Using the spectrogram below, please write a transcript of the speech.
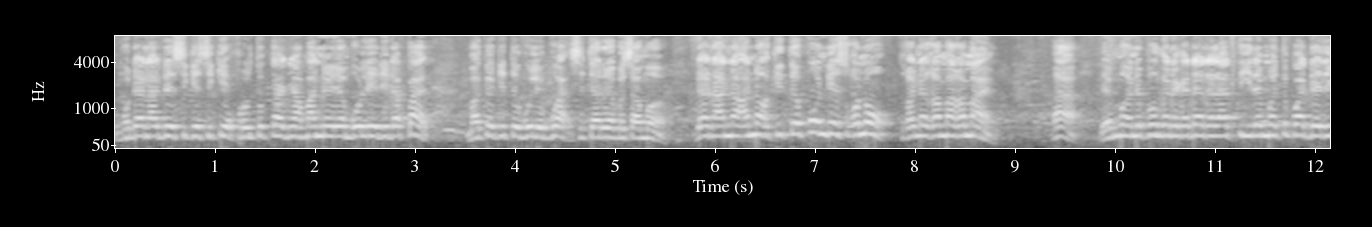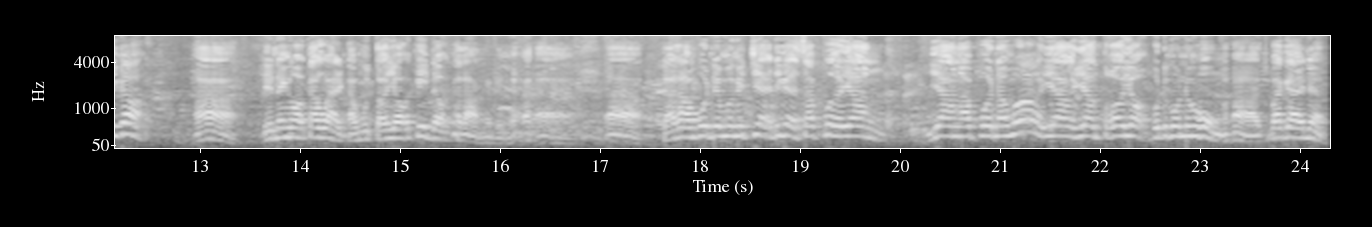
Kemudian ada sikit-sikit peruntukan yang mana yang boleh didapat maka kita boleh buat secara bersama. Dan anak-anak kita pun dia seronok kerana ramai-ramai. Ha demo ni pun kadang-kadang ada latih demo tu pun ada juga. Ha dia tengok kawan kamu toyok ke tak karang katanya ha karang pun dia mengecek juga siapa yang yang apa nama yang yang teroyok berdengung-dengung ha sebagainya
